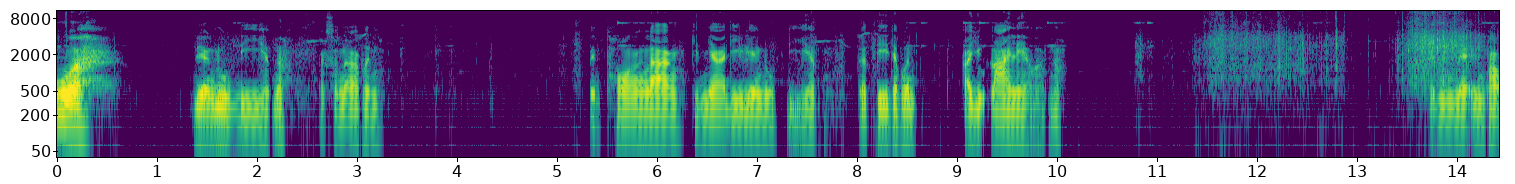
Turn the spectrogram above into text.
งัวเลี้ยงลูกดีครับเนาะลักษณะเพิ่น เป็นทองลางๆกินยาดีเลี้ยงลูกดีครับ แต่ตีถ้าเพิ่นอายุหลายแล้วครับเนาะเป็นแม่อึ่งเผา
